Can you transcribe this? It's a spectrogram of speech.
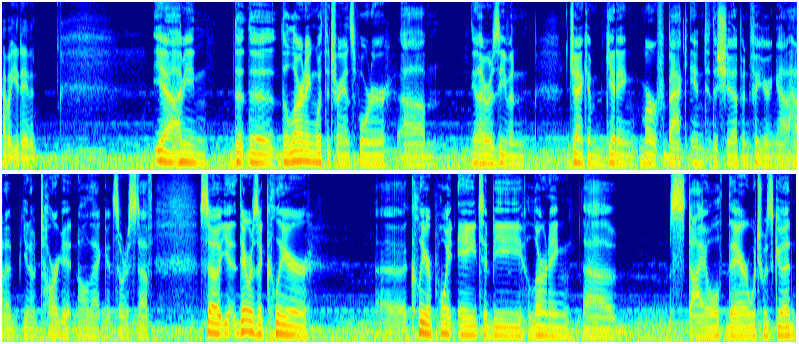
How about you, David? Yeah, I mean the the the learning with the transporter. Um, you know, there was even Jankom getting Murf back into the ship and figuring out how to you know target and all that good sort of stuff. So yeah, there was a clear uh, clear point A to B learning uh, style there, which was good.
